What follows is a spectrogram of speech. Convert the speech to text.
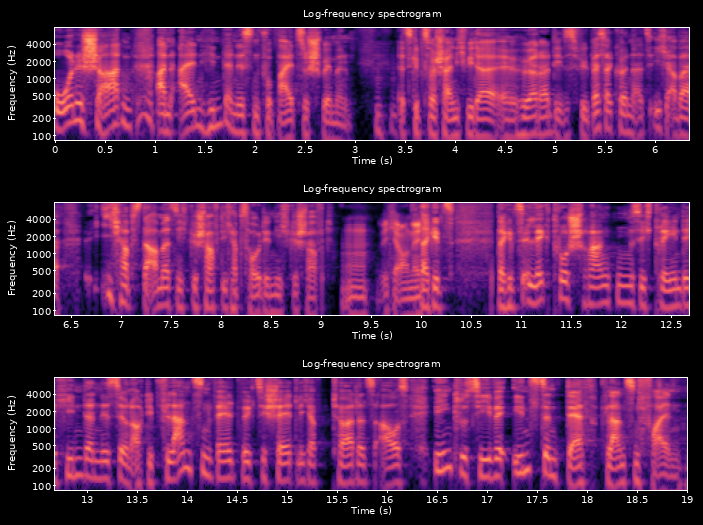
ohne Schaden an allen Hindernissen vorbeizuschwimmen. Jetzt gibt's wahrscheinlich wieder äh, Hörer, die das viel besser können als ich, aber ich habe es damals nicht geschafft, ich habe es heute nicht geschafft. Hm, ich auch nicht. Da gibt's, da gibt's Elektroschranken, sich drehende Hindernisse und auch die Pflanzenwelt Umfeld wirkt sich schädlich auf Turtles aus, inklusive Instant Death Pflanzenfallen.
